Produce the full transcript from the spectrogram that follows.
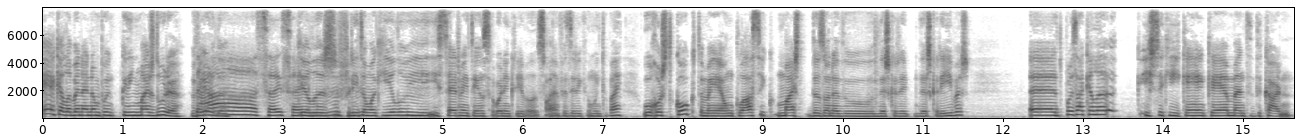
É aquela banana um bocadinho mais dura, verde. Ah, sei, sei. Que eles Uhum. fritam aquilo e, e servem e têm um sabor incrível. Eles sabem fazer aquilo muito bem. O arroz de coco também é um clássico, mais da zona do- das, das Caraíbas. Ah, depois há aquela. Isto aqui, quem é, quem é amante de carne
